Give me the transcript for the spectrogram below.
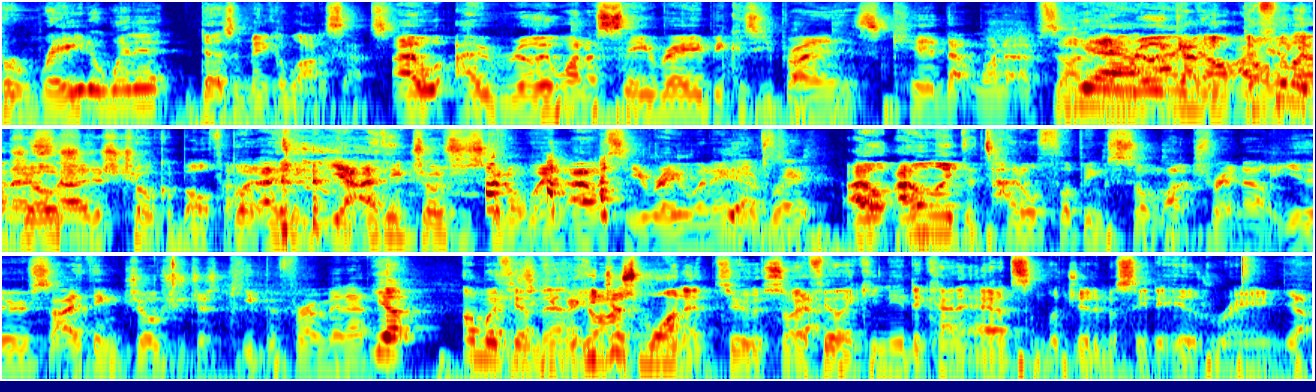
for Rey to win it doesn't make a lot of sense. I, I really want to say Rey because he brought in his kid that one episode. yeah, and really I got know. Me I feel like Joe should just choke them both out. But I think yeah, I think Joe's just gonna win. I don't see Rey winning. yeah, right. I don't, I don't like the title flipping so much right now either. So I think Joe should just keep it for a minute. Yep, I'm with you on that. He just won it too, so I feel like you need to kind of add some legitimacy to his reign. Yeah.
